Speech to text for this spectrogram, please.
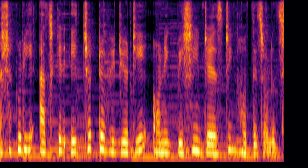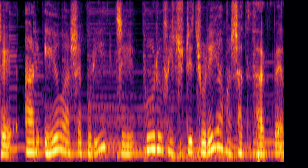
আশা করি আজকের এই ছোট্ট ভিডিওটি অনেক বেশি ইন্টারেস্টিং হতে চলেছে। আর এও আশা করি যে পুরো ভিডিওটি জুড়েই আমার সাথে থাকবেন।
